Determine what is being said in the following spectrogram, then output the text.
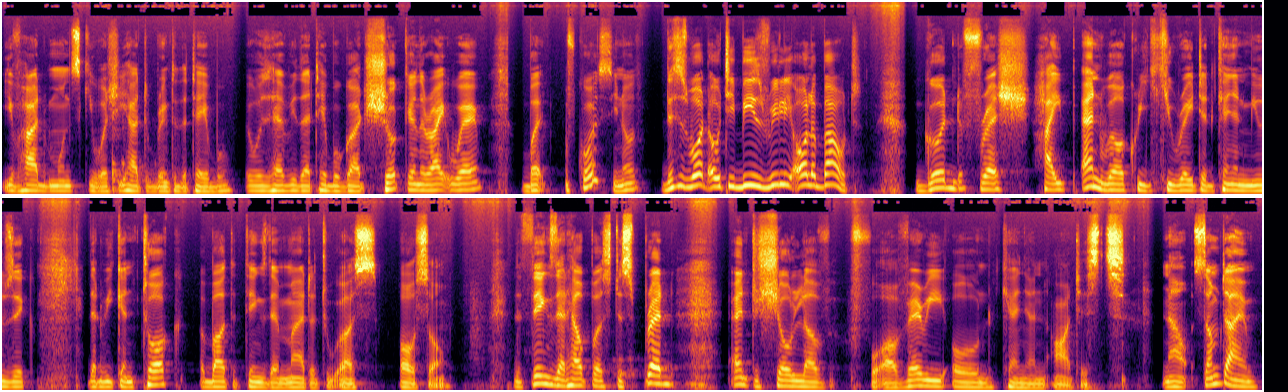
You've had Monski, what she had to bring to the table. It was heavy. That table got shook in the right way. But of course, you know, this is what OTB is really all about good, fresh, hype, and well curated Kenyan music that we can talk about the things that matter to us also. The things that help us to spread and to show love for our very own Kenyan artists. Now, sometime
